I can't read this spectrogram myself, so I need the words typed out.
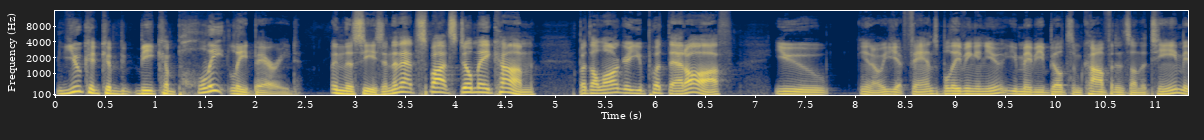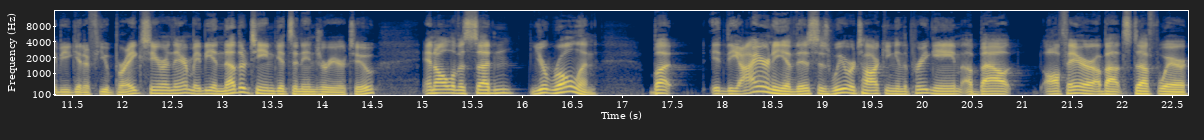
you could be completely buried in the season, and that spot still may come. But the longer you put that off, you you know you get fans believing in you. You maybe build some confidence on the team. Maybe you get a few breaks here and there. Maybe another team gets an injury or two, and all of a sudden you're rolling. But it, the irony of this is we were talking in the pregame about off air about stuff where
